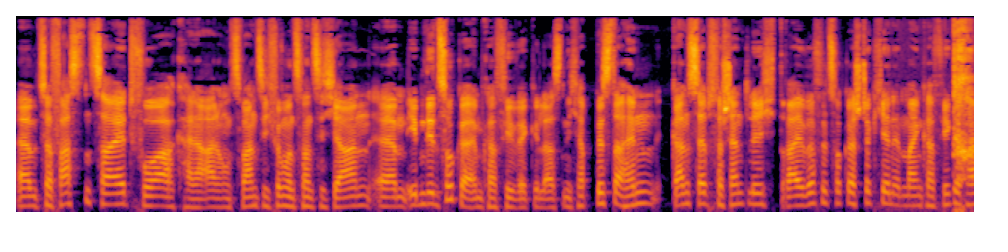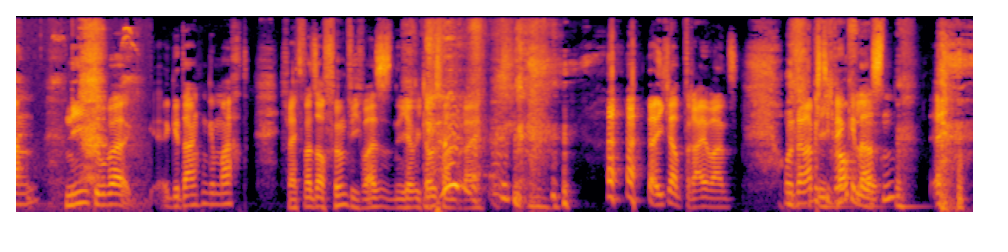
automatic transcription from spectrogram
ähm, zur Fastenzeit vor, keine Ahnung, 20, 25 Jahren ähm, eben den Zucker im Kaffee weggelassen. Ich habe bis dahin ganz selbstverständlich drei Würfelzuckerstückchen in meinen Kaffee getan, nie drüber Gedanken gemacht. Vielleicht waren es auch fünf, ich weiß es nicht, aber ich glaube, es waren drei. ich glaube, drei waren's. Und dann habe ich, ich die hoffe.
